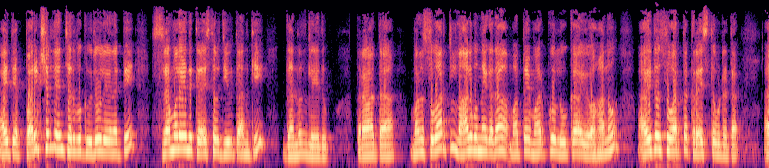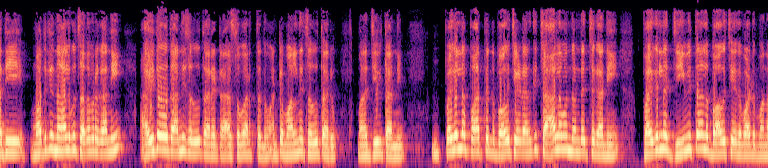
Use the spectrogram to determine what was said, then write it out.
అయితే పరీక్షలు లేని చదువుకు విలువ లేనట్టే శ్రమ లేని క్రైస్తవ జీవితానికి గంధత లేదు. తర్వాత మన సువార్తలు నాలుగు ఉన్నాయి కదా మత్తయి మార్కు లూకా యోహాను ఐదో సువార్త క్రైస్తవుడట. అది మొదటి నాలుగు చదవరు కానీ ఐదవ దాన్ని చదువుతారట ఆ సువార్తను. అంటే మనల్ని చదువుతారు మన జీవితాన్ని. పగిలిన పాత్రను బాగు చేయడానికి చాలా మంది ఉండొచ్చు కానీ పగిలిన జీవితాలను బాగు చేయవాడు మన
